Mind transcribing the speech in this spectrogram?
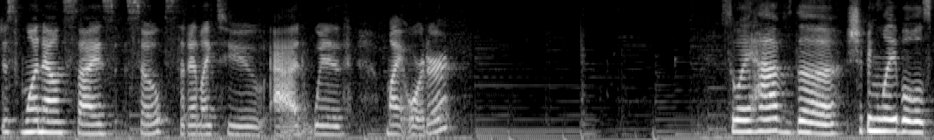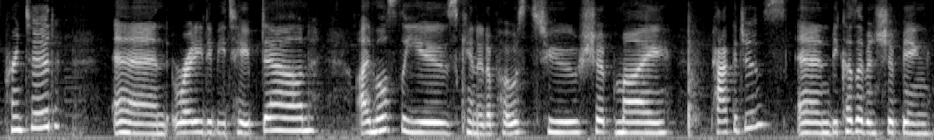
just one ounce size soaps that I like to add with my order. So I have the shipping labels printed and ready to be taped down. I mostly use Canada Post to ship my packages and because I've been shipping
